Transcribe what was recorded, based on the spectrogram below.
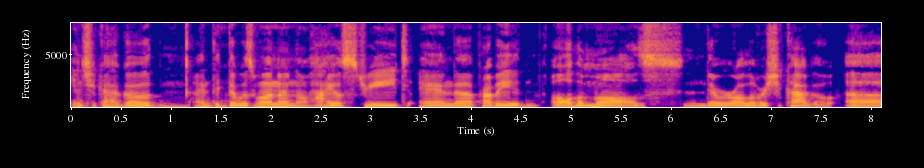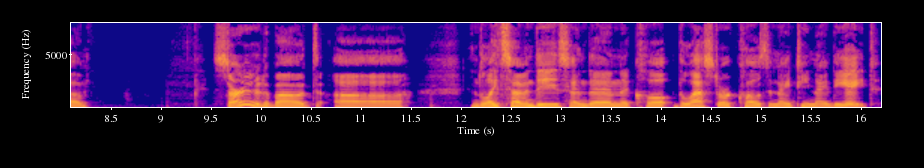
in Chicago. I think there was one on Ohio Street, and uh, probably in all the malls. They were all over Chicago. Uh, started about uh, in the late seventies, and then clo- the last store closed in nineteen ninety eight,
